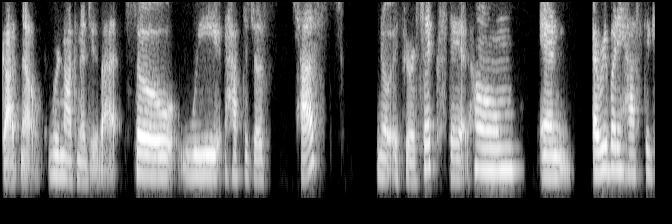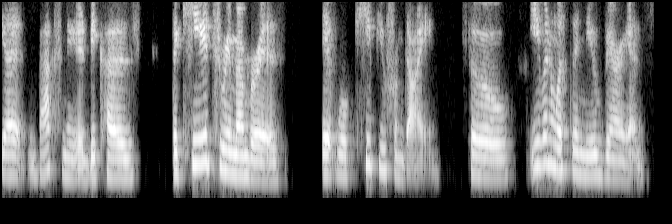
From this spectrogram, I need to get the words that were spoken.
God, no, we're not going to do that. So we have to just test. You know, if you're sick, stay at home. And everybody has to get vaccinated because the key to remember is it will keep you from dying. So even with the new variants,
